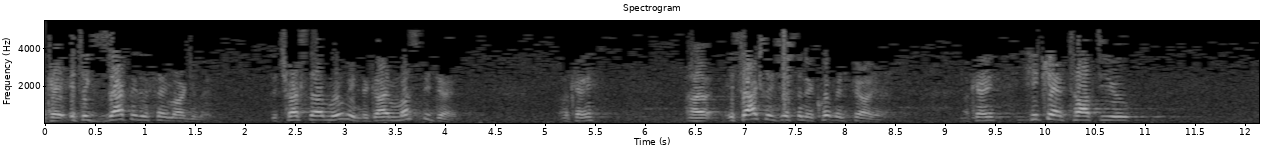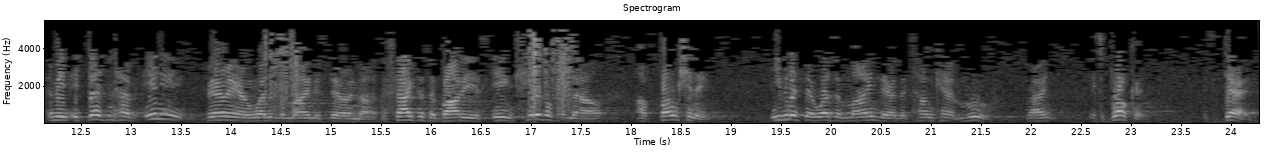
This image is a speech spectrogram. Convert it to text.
Okay? It's exactly the same argument. The truck's not moving. The guy must be dead. Okay? Uh, it's actually just an equipment failure. Okay? He can't talk to you. I mean, it doesn't have any bearing on whether the mind is there or not. The fact that the body is incapable now of functioning, even if there was a mind there, the tongue can't move, right? It's broken. It's dead.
